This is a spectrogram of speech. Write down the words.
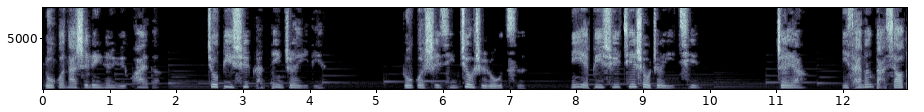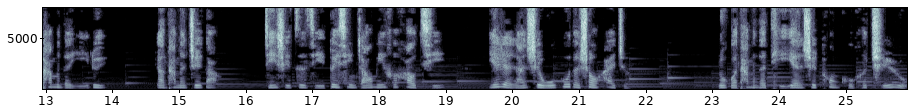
如果那是令人愉快的，就必须肯定这一点。如果事情就是如此，你也必须接受这一切。这样，你才能打消他们的疑虑，让他们知道。即使自己对性着迷和好奇，也仍然是无辜的受害者。如果他们的体验是痛苦和耻辱，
